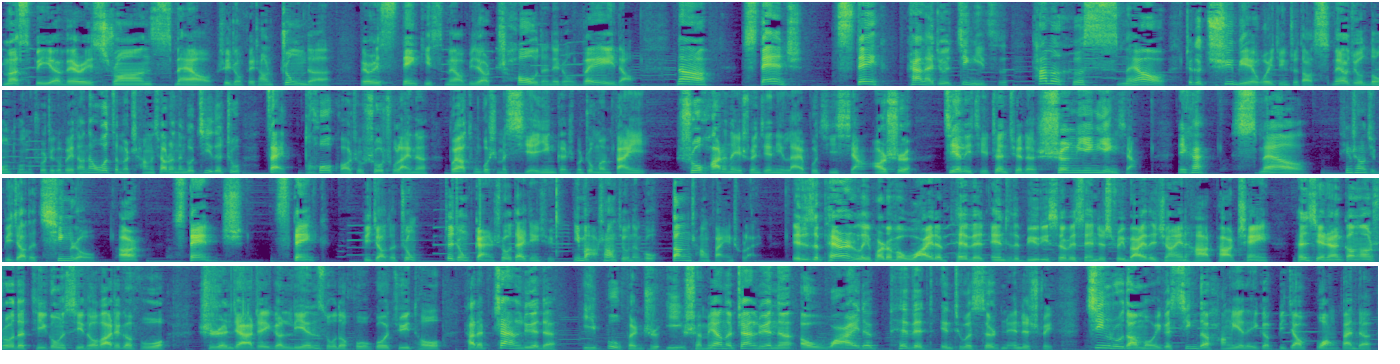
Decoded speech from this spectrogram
Must be a very strong smell，是一种非常重的，very stinky smell，比较臭的那种味道。那 stench，stink，看来就是近义词。它们和 smell 这个区别我已经知道，smell 就笼统的说这个味道。那我怎么长效的能够记得住，在脱口而出说出来呢？不要通过什么谐音梗、什么中文翻译，说话的那一瞬间你来不及想，而是建立起正确的声音印象。你看，smell 听上去比较的轻柔，而 stench stink 比较的重，这种感受带进去，你马上就能够当场反应出来。It is apparently part of a wider pivot into the beauty service industry by the giant hot pot chain。很显然，刚刚说的提供洗头发这个服务是人家这个连锁的火锅巨头它的战略的一部分之一。什么样的战略呢？A wider pivot into a certain industry，进入到某一个新的行业的一个比较广泛的。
